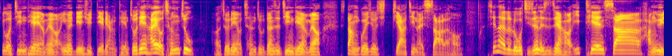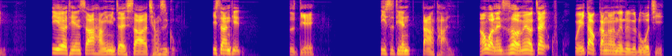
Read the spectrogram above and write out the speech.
结果今天有没有？因为连续跌两天，昨天还有撑住啊，昨天有撑住，但是今天有没有上柜就加进来杀了哈？现在的逻辑真的是这样哈，一天杀航运，第二天杀航运，再杀强势股，第三天止跌，第四天大弹，然后完了之后有没有再回到刚刚的那个逻辑，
